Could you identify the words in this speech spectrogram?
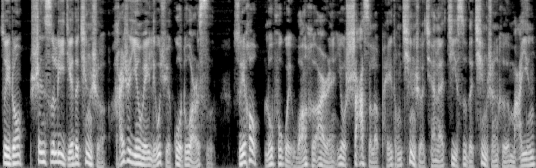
最终声嘶力竭的庆舍还是因为流血过多而死。随后卢普鬼王和二人又杀死了陪同庆舍前来祭祀的庆神和麻英。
